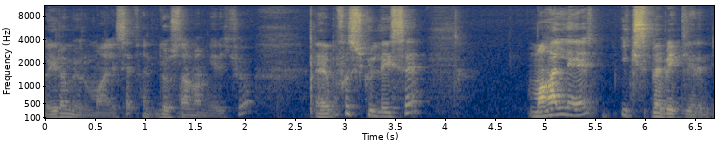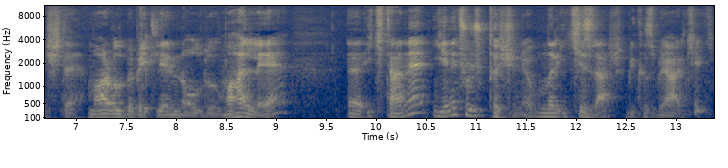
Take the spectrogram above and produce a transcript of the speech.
ayıramıyorum maalesef. Hani göstermem gerekiyor. Ee, bu fasikülde ise mahalleye X bebeklerin işte Marvel bebeklerinin olduğu mahalleye e, iki tane yeni çocuk taşınıyor. Bunları ikizler, bir kız bir erkek.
